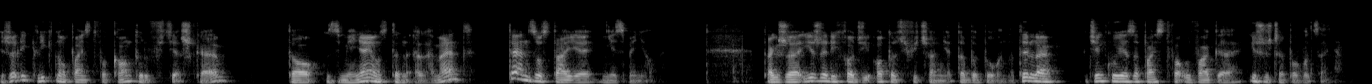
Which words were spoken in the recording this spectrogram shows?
Jeżeli klikną Państwo kontur w ścieżkę, to zmieniając ten element, ten zostaje niezmieniony. Także jeżeli chodzi o to ćwiczenie, to by było na tyle. Dziękuję za Państwa uwagę i życzę powodzenia.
